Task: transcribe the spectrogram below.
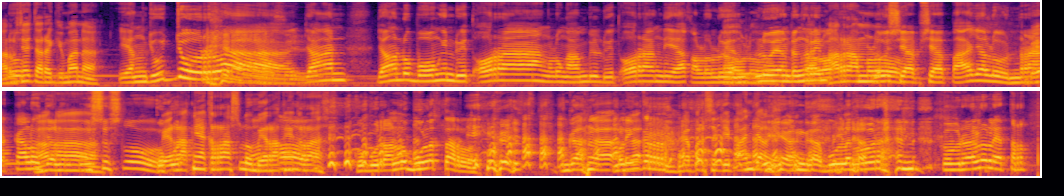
Harusnya cara gimana? Yang jujur lah. jangan jangan lu bohongin duit orang, lu ngambil duit orang nih ya. Kalau lu yang lu, yang dengerin Kalau haram lu lu. siap-siap aja lu. Neraka lu jalur Ah. khusus lu. Beraknya keras lo, beraknya keras. Kuburan lu bulet tar lu. Enggak enggak Melingkar. enggak, persegi panjang. Iya, enggak bulet. Kuburan kuburan lu letter T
